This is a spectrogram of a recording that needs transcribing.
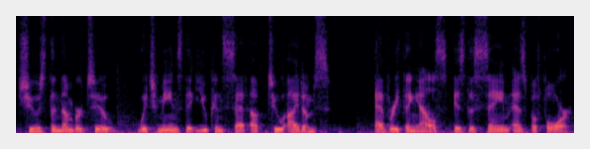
Choose the number 2, which means that you can set up two items. Everything else is the same as before.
